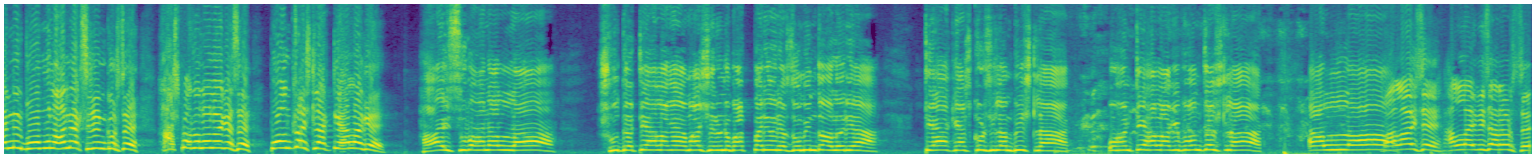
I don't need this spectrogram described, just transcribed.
আইনের বউ বলে আন অ্যাক্সিডেন্ট করছে। হাসপাতালে গেছে পঞ্চাশ লাখ টাকা লাগে। হাই সুবাহান আল্লাহ সুদে টেহা লাগায় আমার সেরুন বাট পারি ওরিয়া জমিন দল ওরিয়া টেহা ক্যাশ করছিলাম বিশ লাখ ওখান টেহা লাগে পঞ্চাশ লাখ। আল্লাহ! ভালো হয়েছে আল্লাহ বিচার করছে।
